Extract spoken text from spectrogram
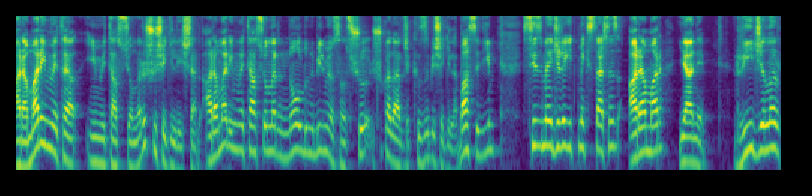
Aramar invita invitasyonları şu şekilde işlerdi. Aramar invitasyonların ne olduğunu bilmiyorsanız şu şu kadarcık hızlı bir şekilde bahsedeyim. Siz Major'a gitmek isterseniz Aramar yani regional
